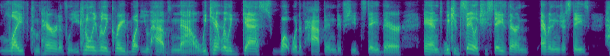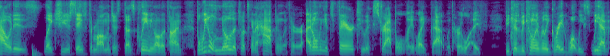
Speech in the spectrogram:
life comparatively. You can only really grade what you have now. We can't really guess what would have happened if she had stayed there. And we could say like she stays there and everything just stays how it is. Like she just stays with her mom and just does cleaning all the time. But we don't know that's what's going to happen with her. I don't think it's fair to extrapolate like that with her life because we can only really grade what we we have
